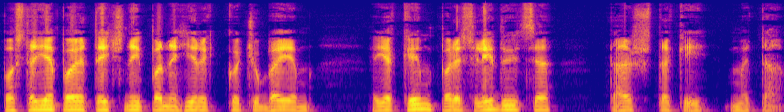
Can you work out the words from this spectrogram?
постає поетичний панегірик Кочубеєм, яким переслідується та ж таки мета.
